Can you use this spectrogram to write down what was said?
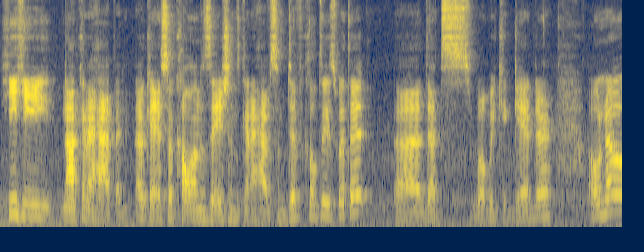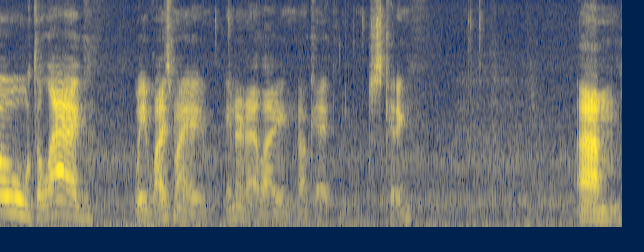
Hee hee, not gonna happen. Okay, so colonization's gonna have some difficulties with it. Uh, that's what we could get there. Oh no, the lag. Wait, why is my internet lagging? Okay, just kidding. Um,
